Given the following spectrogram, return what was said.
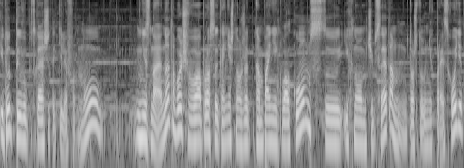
И тут ты выпускаешь этот телефон. Ну, не знаю, но это больше вопросы, конечно, уже к компании Qualcomm с их новым чипсетом, то, что у них происходит.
